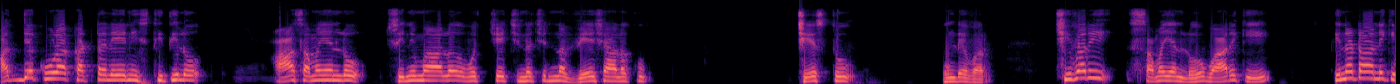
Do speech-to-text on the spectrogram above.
అద్దె కూడా కట్టలేని స్థితిలో ఆ సమయంలో సినిమాలో వచ్చే చిన్న చిన్న వేషాలకు చేస్తూ ఉండేవారు. చివరి సమయంలో వారికి తినటానికి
